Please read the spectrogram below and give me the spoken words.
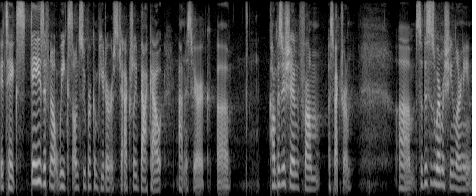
it takes days, if not weeks, on supercomputers to actually back out atmospheric uh, composition from a spectrum. Um, so this is where machine learning,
